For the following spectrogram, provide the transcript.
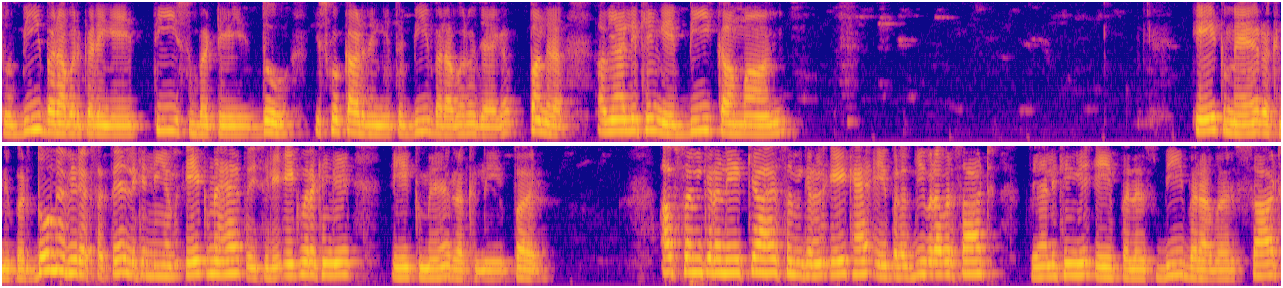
तो b बराबर करेंगे तीस बटे दो, इसको काट देंगे तो b बराबर हो जाएगा पंद्रह। अब यहाँ लिखेंगे b का मान एक में रखने पर, दो में भी रख सकते हैं, लेकिन नियम एक में है तो इसीलिए एक में रखेंगे, एक में रखने पर। अब समीकरण एक क्या है? समीकरण एक है, ए प्लस बी बराबर साठ तो यहाँ लिखेंगे ए प्लस बी बराबर साठ।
